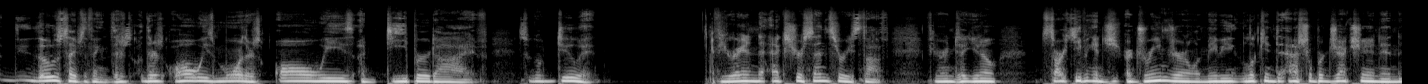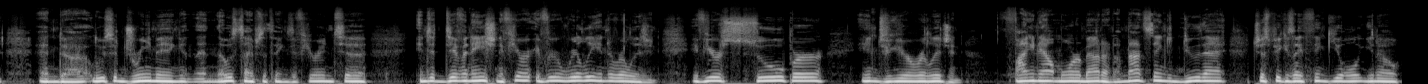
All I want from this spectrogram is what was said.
those types of things. There's, there's always more. There's always a deeper dive so go do it. If you're into extra sensory stuff, if you're into, you know, start keeping a, a dream journal and maybe look into astral projection and and uh, lucid dreaming and then those types of things. If you're into into divination, if you're if you're really into religion, if you're super into your religion, find out more about it. I'm not saying to do that just because I think you'll, you know,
